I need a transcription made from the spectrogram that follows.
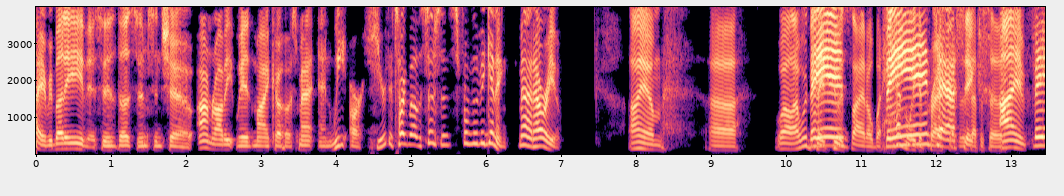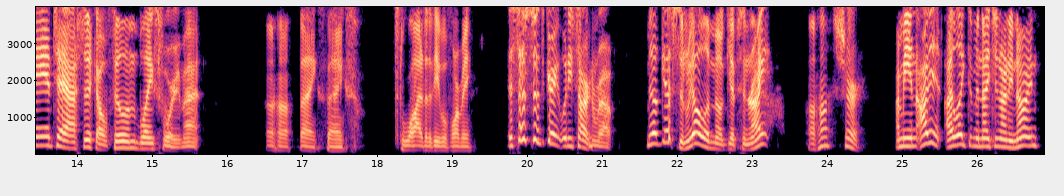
Hi, everybody. This is The Simpsons Show. I'm Robbie with my co host Matt, and we are here to talk about The Simpsons from the beginning. Matt, how are you? I am, uh, well, I wouldn't say suicidal, but heavily depressed after Fantastic. this episode. I am fantastic. I'll fill in the blanks for you, Matt. Uh huh. Thanks, thanks. Just lie to the people for me. This episode's great. What are you talking about? Mel Gibson. We all love Mel Gibson, right? Uh huh. Sure. I mean, I didn't. I liked him in 1999.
